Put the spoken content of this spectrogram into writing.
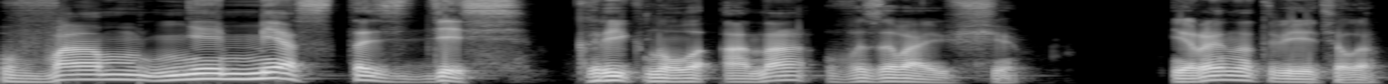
«Вам не место здесь!» — крикнула она вызывающе. Ирен ответила.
